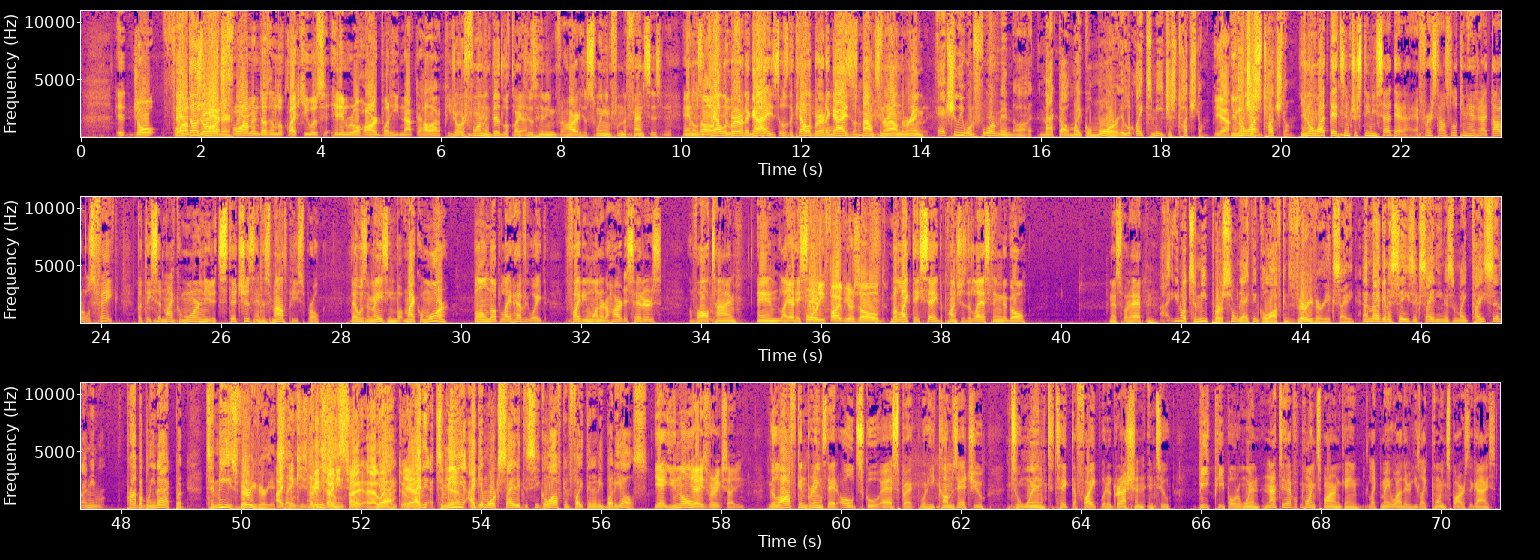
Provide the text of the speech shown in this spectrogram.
it, Joe Form, does George matter. Foreman doesn't look like he was hitting real hard, but he knocked the hell out of people. George Foreman did look like Yeah. he was hitting hard. He was swinging from the fences, and it was No, the caliber was- of the guys. It was the caliber of the guys that was bouncing around the ring. Actually, when Foreman uh, knocked out Michael Moore, it looked like to me he just touched him. yeah, You he know just what? touched him. You know what? That's interesting. You said that. At first, I was looking at it. I thought it was fake, but they said Michael Moore needed stitches and his mouthpiece broke. That was amazing. But Michael Moore, blown up light heavyweight, fighting one of the hardest hitters of all time, and like At they say, 45 years old. But like they say, the punch is the last thing to go. And that's what happened. Uh, You know, to me personally, I think Golovkin's very, very exciting. Am I going to say he's exciting as Mike Tyson? I mean, probably not. But to me, he's very, very exciting. I think he's very think exciting he's- too. I, I like yeah, him too. Yeah. I think to me, Yeah. I get more excited to see Golovkin fight than anybody else. Yeah, you know, Yeah, he's very exciting. Golovkin brings that old school aspect where he comes at you to win, to take the fight with aggression, and to beat people to win, and not to have a point sparring game like Mayweather. He like point spars the guys.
